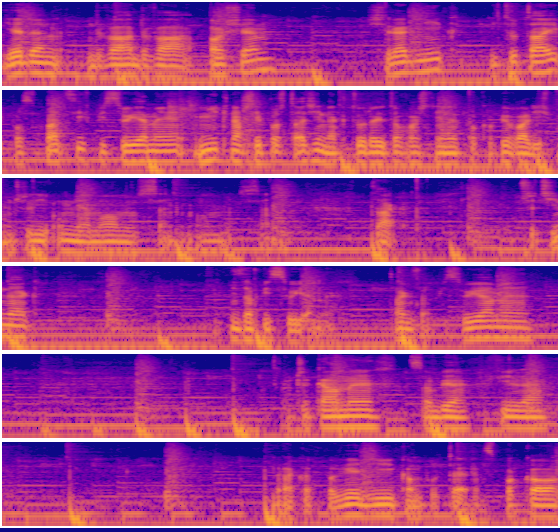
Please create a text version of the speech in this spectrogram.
1, 2, 2, 8, średnik i tutaj po spacji wpisujemy nick naszej postaci, na której to właśnie pokopiowaliśmy, czyli u mnie Momsen, Momsen. Tak, przecinek i zapisujemy. Tak, zapisujemy. Czekamy sobie chwilę. Brak odpowiedzi, komputer spoko.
